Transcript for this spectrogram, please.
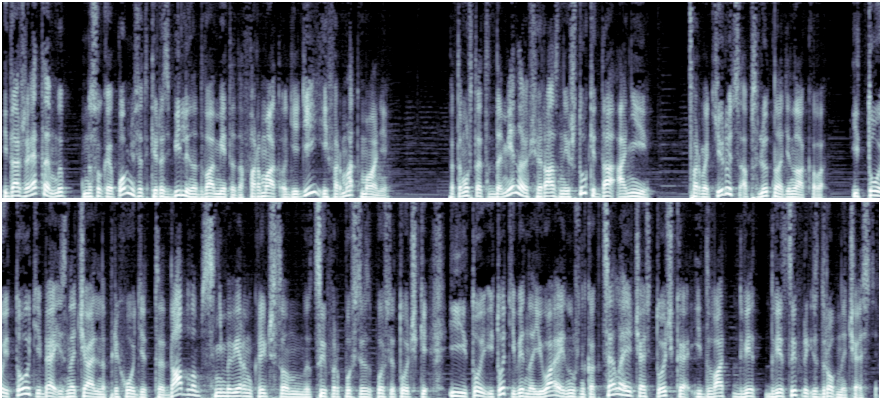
И даже это мы, насколько я помню, все-таки разбили на два метода. Формат ODD и формат money. Потому что это домены вообще разные штуки, да, они форматируются абсолютно одинаково. И то, и то у тебя изначально приходит даблом с неимоверным количеством цифр после, после точки, и то, и то тебе на UI нужно как целая часть, точка и два, две, две цифры из дробной части.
